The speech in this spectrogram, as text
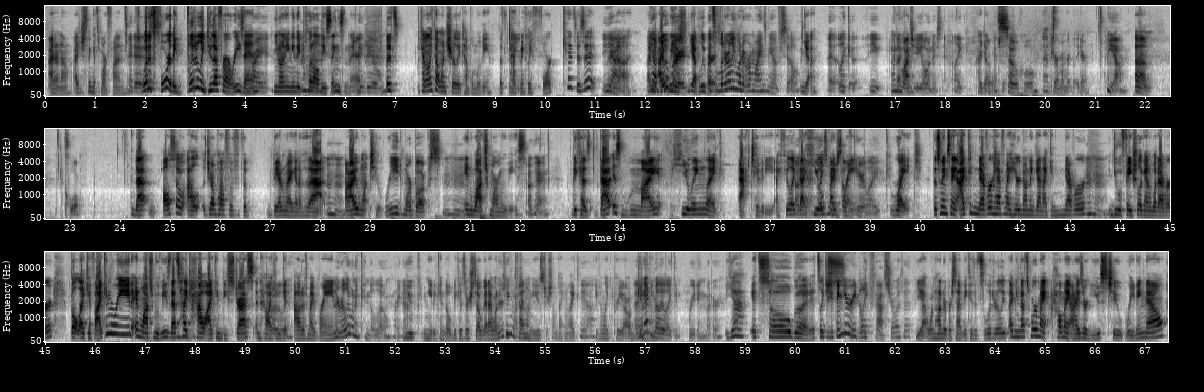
I don't know. I just think it's more fun. It's what it's for. They literally do that for a reason. Right. You know what I mean? They put all these things in there. They do. But it's kind of like that one Shirley Temple movie. That's technically for kids, is it? Yeah. I yeah, mean, I- Bluebird. just- yeah, Bluebird. It's literally what it reminds me of. Still, yeah, uh, like uh, you when Back you watch it, you'll understand. Like I gotta watch it's it. so cool. I have to remember it later. Yeah. Um, cool. That also, I'll jump off of the bandwagon of that. Mm-hmm. I want to read more books and watch more movies Okay. because that is my healing like activity. I feel like that heals like my brain. Like Right. That's what I'm saying. I could never have my hair done again. I can never Mm-hmm. do a facial again, whatever. But like if I can read and watch movies, that's like how I can de-stress and how I can get Mm-hmm. Out of my brain. I really want a Kindle though right now. You need a Kindle because they're so good. I wonder if you can find one used or something like Yeah. even like pre-owned. I think I'd I mean? really like reading better. Yeah, it's so good. It's like Do you think you read like faster with it? Yeah, one hundred percent. Because it's literally. I mean, that's where my how my eyes are used to reading now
